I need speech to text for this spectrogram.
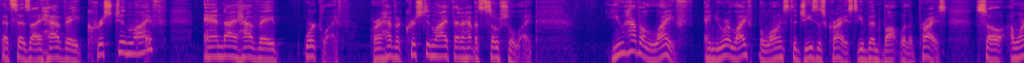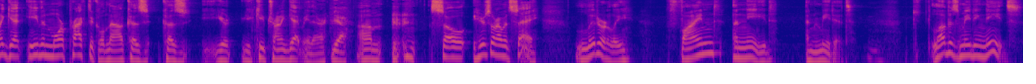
that says I have a Christian life and I have a work life, or I have a Christian life and I have a social life you have a life and your life belongs to Jesus Christ. You've been bought with a price. So I want to get even more practical now because because you you keep trying to get me there. Yeah. Um, so here's what I would say: literally, find a need and meet it. Love is meeting needs.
